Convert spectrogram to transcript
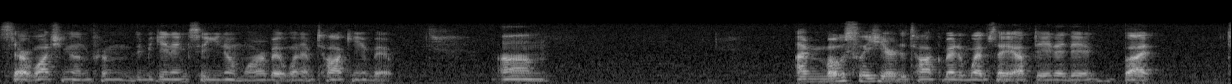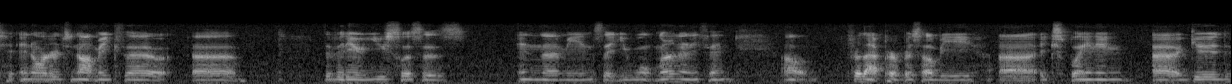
start watching them from the beginning so you know more about what I'm talking about. Um, I'm mostly here to talk about a website update I did, but to, in order to not make the uh, the video useless as in the means that you won't learn anything, I'll for that purpose I'll be uh, explaining a good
